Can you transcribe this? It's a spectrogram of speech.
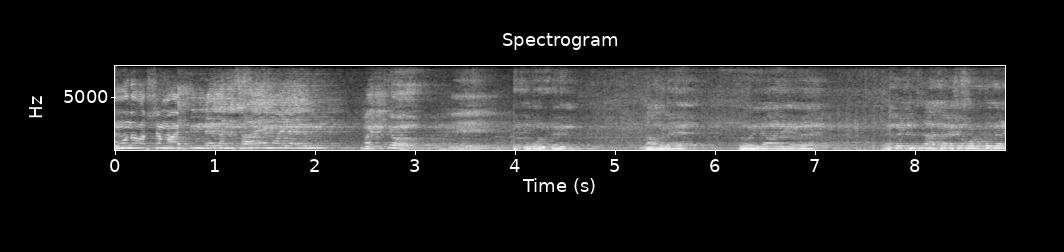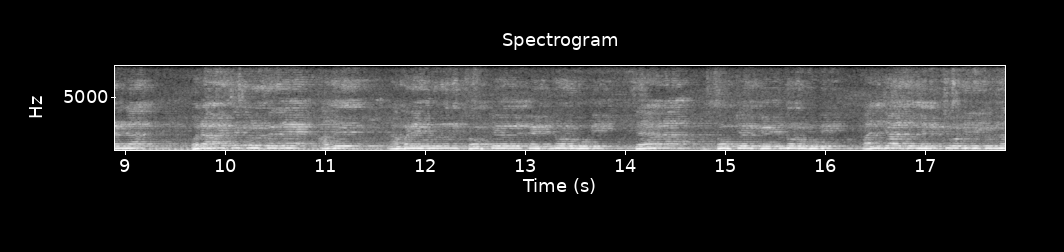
മൂന്ന് വർഷമായതിന്റെ ധനസഹായമായാലും മറ്റോ? നമ്മുടെ തൊഴിലാളികളെ അപേക്ഷ കൊടുത്തു കഴിഞ്ഞാൽ ഒരാഴ്ചക്കുള്ളിൽ തന്നെ അത് നമ്മുടെ ഇവിടെ സോഫ്റ്റ്വെയർ കയറ്റുന്നതോടുകൂടി സേവന സോഫ്റ്റ്വെയർ കയറ്റുന്നതോടുകൂടി പഞ്ചായത്ത് ലഭിച്ചുകൊണ്ടിരിക്കുന്ന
